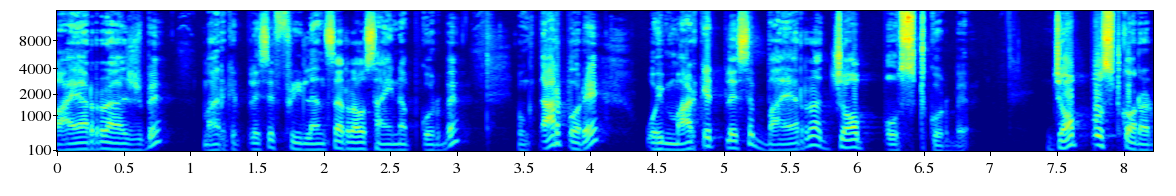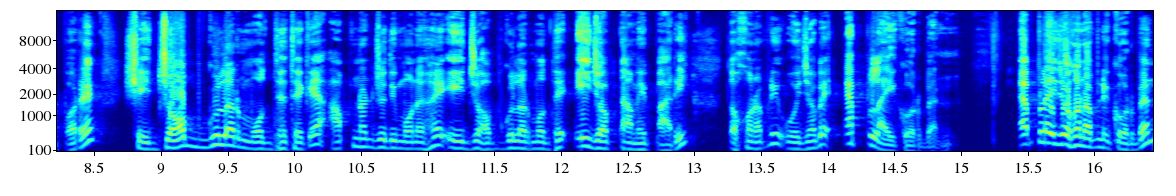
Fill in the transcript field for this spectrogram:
বায়াররা আসবে মার্কেট প্লেসে ফ্রিল্যান্সাররাও সাইন আপ করবে এবং তারপরে ওই মার্কেট প্লেসে বায়াররা জব পোস্ট করবে। জব পোস্ট করার পরে সেই জবগুলোর মধ্যে থেকে আপনার যদি মনে হয় এই জবগুলোর মধ্যে এই জবটা আমি পারি, তখন আপনি ওই জবে অ্যাপ্লাই করবেন। অ্যাপ্লাই যখন আপনি করবেন,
